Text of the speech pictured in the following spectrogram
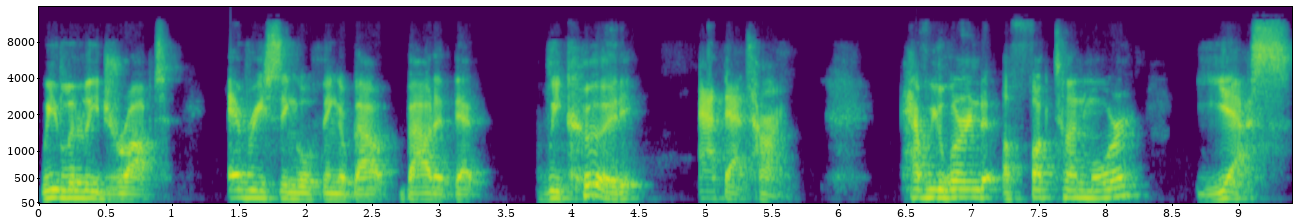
we literally dropped every single thing about about it that we could at that time. Have we learned a fuck ton more? Yes.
